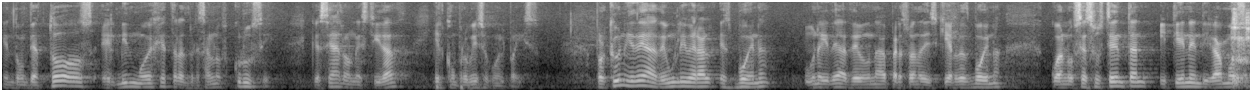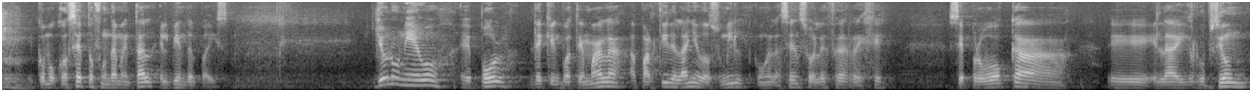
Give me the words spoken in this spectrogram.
en donde a todos el mismo eje transversal nos cruce, que sea la honestidad y el compromiso con el país. Porque una idea de un liberal es buena, una idea de una persona de izquierda es buena, cuando se sustentan y tienen, digamos, como concepto fundamental el bien del país. Yo no niego, eh, Paul, de que en Guatemala, a partir del año 2000, con el ascenso del FRG, se provoca eh, la irrupción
